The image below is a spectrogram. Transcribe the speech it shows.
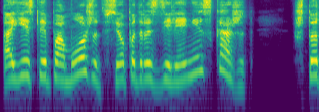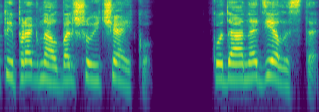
А если поможет, все подразделение скажет, что ты прогнал большую чайку. Куда она делась-то?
